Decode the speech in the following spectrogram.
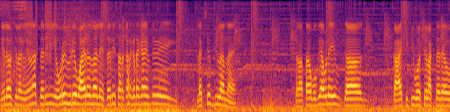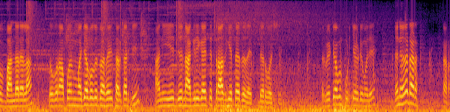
गेल्या वर्षी लागले ना तरी एवढे व्हिडिओ व्हायरल झाले तरी सरकारकडे काय ते लक्षच दिलं नाही. तर आता बघूया आपले काय किती वर्ष लागतात या बांधाऱ्याला. तोपर्यंत आपण मजा बघत बसायची सरकारची. आणि हे जे नागरिक आहेत ते त्रास घेता येतच आहेत दरवर्षी. तर भेटूया आपण पुढच्या व्हिडिओमध्ये धन्यवाद टाटा. टाटा.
